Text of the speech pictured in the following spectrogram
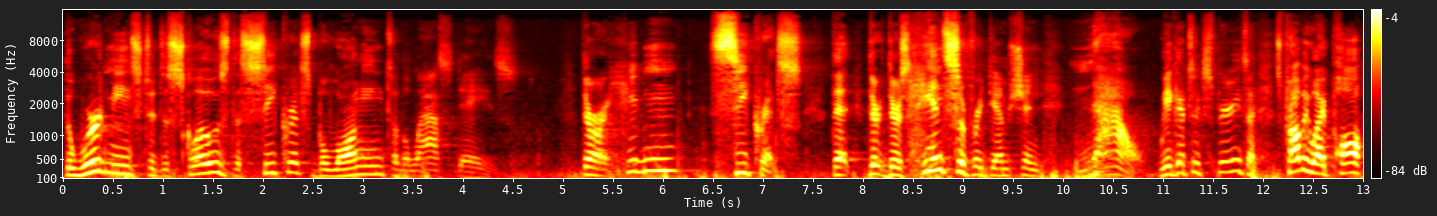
the word means to disclose the secrets belonging to the last days. There are hidden secrets that there, there's hints of redemption now. We get to experience that. It's probably why Paul,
